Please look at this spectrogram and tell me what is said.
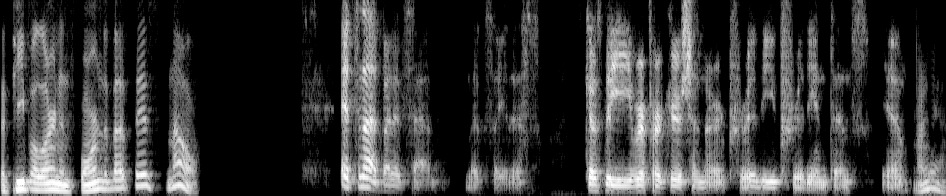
that people aren't informed about this? No. It's not, but it's sad. Let's say this because the repercussions are pretty, pretty intense. Yeah. Oh yeah,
